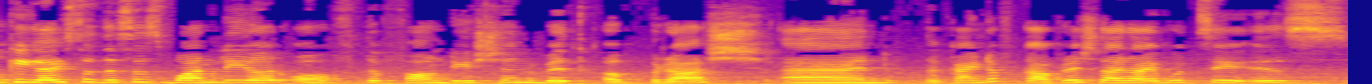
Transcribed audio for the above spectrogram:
okay guys so this is one layer of the foundation with a brush. And the kind of coverage that I would say is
